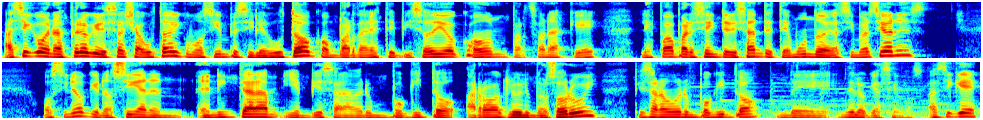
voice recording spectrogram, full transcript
Así que bueno, espero que les haya gustado y como siempre si les gustó, compartan este episodio con personas que les pueda parecer interesante este mundo de las inversiones. O si no, que nos sigan en, Instagram y empiezan a ver un poquito, arroba Club Inversor empiezan a ver un poquito de, de lo que hacemos. Así que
